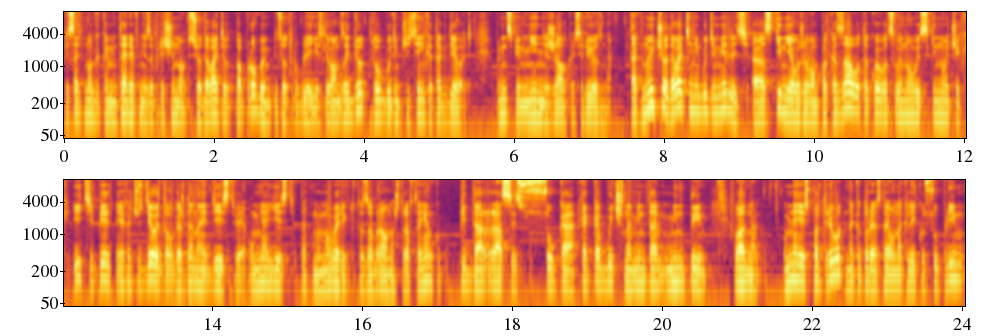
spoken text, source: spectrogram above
писать много комментариев не запрещено. Все, давайте вот попробуем 500 рублей, если вам зайдет, то будем частенько так делать делать. В принципе, мне не жалко, серьезно. Так, ну и что, давайте не будем медлить. А, скин я уже вам показал, вот такой вот свой новый скиночек. И теперь я хочу сделать долгожданное действие. У меня есть... Так, мой Мавери кто-то забрал на штрафстоянку. Пидорасы, сука. Как обычно, мента, менты. Ладно, у меня есть Патриот, на который я ставил наклейку Supreme,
